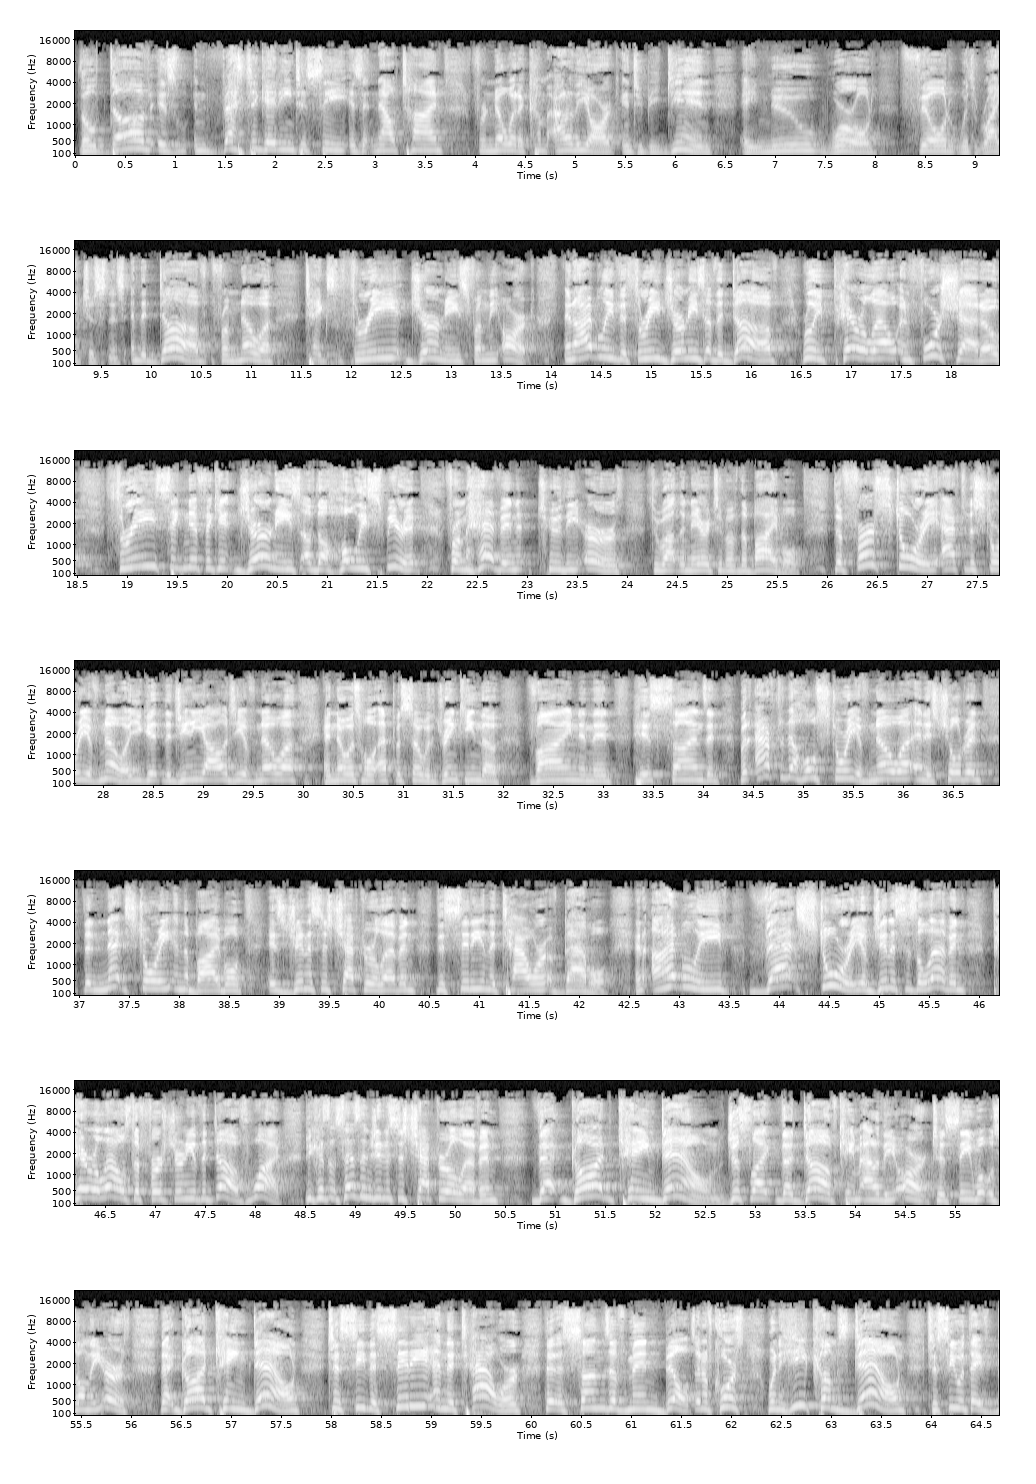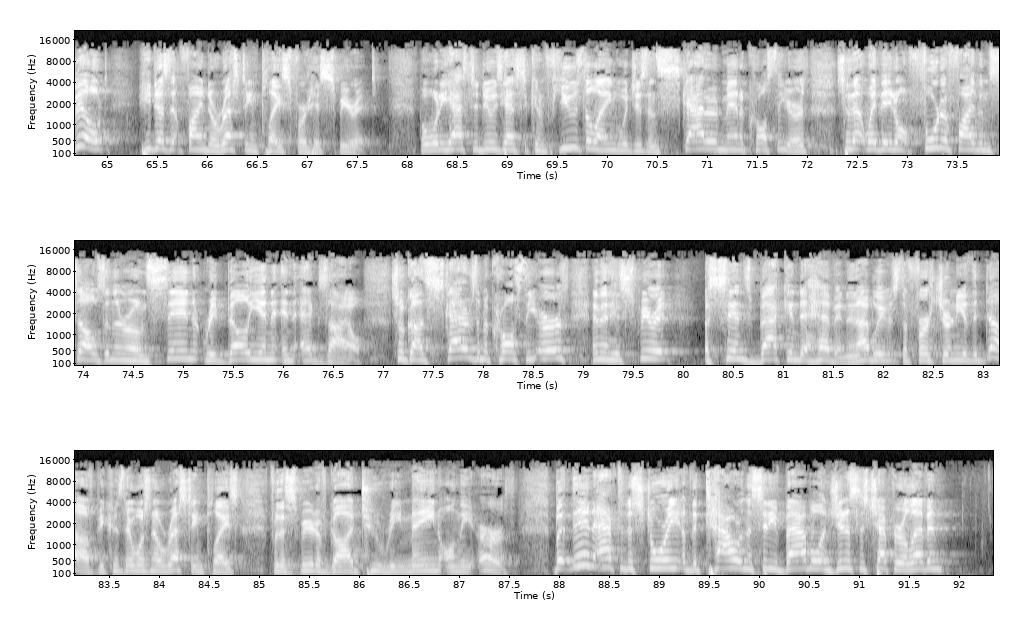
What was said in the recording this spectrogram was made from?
The dove is investigating to see is it now time for Noah to come out of the ark and to begin a new world filled with righteousness. And the dove from Noah takes three journeys from the ark. And I believe the three journeys of the dove really parallel and foreshadow three significant journeys of the Holy Spirit from heaven to the earth throughout the narrative of the Bible. The first story after the story of Noah, you get the genealogy of And Noah's whole episode with drinking the vine and then his sons. And, but after the whole story of Noah and his children, the next story in the Bible is Genesis chapter 11, the city and the tower of Babel. And I believe that story of Genesis 11 parallels the first journey of the dove. Why? Because it says in Genesis chapter 11 that God came down, just like the dove came out of the ark to see what was on the earth, that God came down to see the city and the tower that the sons of men built. And of course, when he comes down to see what they've built, he doesn't find a resting place for his spirit. But what he has to do is he has to confuse the languages and scatter men across the earth so that way they don't fortify themselves in their own sin, rebellion, and exile. So God scatters them across the earth and then his spirit ascends back into heaven. And I believe it's the first journey of the dove because there was no resting place for the Spirit of God to remain on the earth. But then after the story of the tower in the city of Babel in Genesis chapter 11,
